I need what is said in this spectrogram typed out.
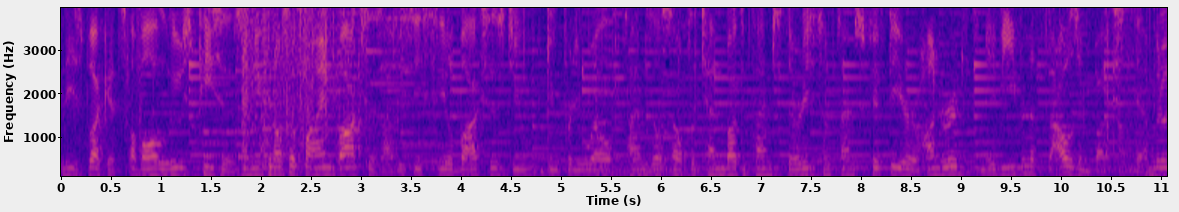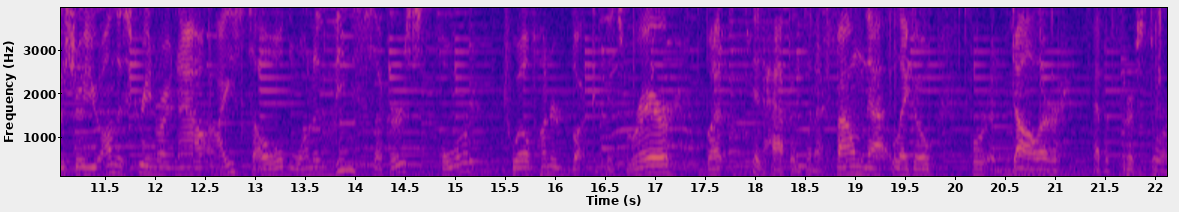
these buckets of all loose pieces. And you can also find boxes. Obviously sealed boxes do do pretty well. Times they'll sell for 10 bucks, times 30, sometimes 50 or 100, maybe even a thousand bucks. I'm gonna show you on the screen right now, I sold one of these suckers for 1200 bucks. It's rare, but it happens. And I found that Lego for a dollar at a thrift store.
